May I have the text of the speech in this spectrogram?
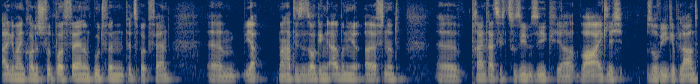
allgemeinen College Football Fan und gut für den Pittsburgh Fan. Ähm, ja, man hat die Saison gegen Albany eröffnet. Äh, 33 zu 7 Sieg, ja, war eigentlich so wie geplant.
